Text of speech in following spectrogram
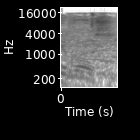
Danger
